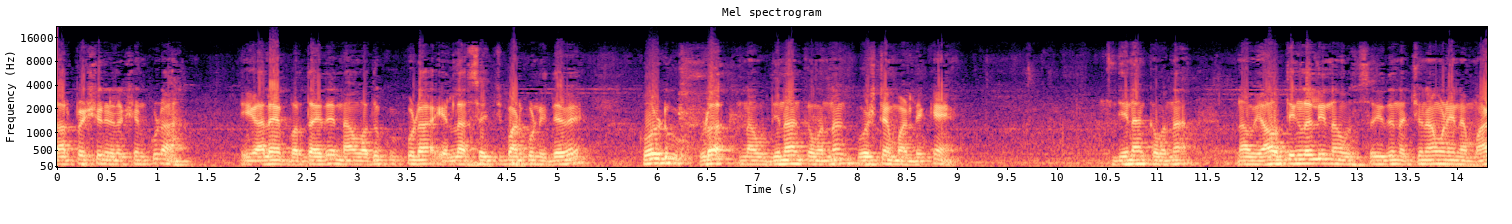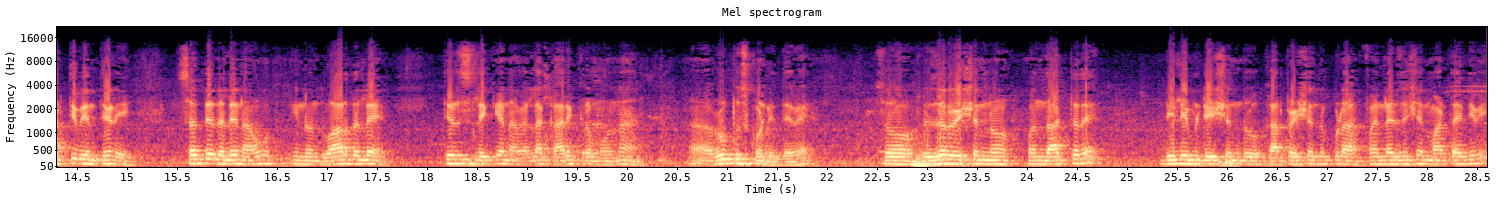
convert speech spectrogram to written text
ಕಾರ್ಪೊರೇಷನ್ ಎಲೆಕ್ಷನ್ ಕೂಡ ಈಗಾಗಲೇ ಬರ್ತಾ ಇದೆ. ನಾವು ಅದಕ್ಕೂ ಕೂಡ ಎಲ್ಲ ಸಜ್ಜು ಮಾಡ್ಕೊಂಡಿದ್ದೇವೆ. ಕೋರ್ಟ್ಗೂ ಕೂಡ ನಾವು ದಿನಾಂಕವನ್ನು ಘೋಷಣೆ ಮಾಡಲಿಕ್ಕೆ ದಿನಾಂಕವನ್ನು ನಾವು ಯಾವ ತಿಂಗಳಲ್ಲಿ ನಾವು ಇದನ್ನು ಚುನಾವಣೆಯನ್ನು ಮಾಡ್ತೀವಿ ಅಂತೇಳಿ ಸದ್ಯದಲ್ಲೇ ನಾವು ಇನ್ನೊಂದು ವಾರದಲ್ಲೇ ತಿಳಿಸ್ಲಿಕ್ಕೆ ನಾವೆಲ್ಲ ಕಾರ್ಯಕ್ರಮವನ್ನು ರೂಪಿಸ್ಕೊಂಡಿದ್ದೇವೆ. ಸೊ ರಿಸರ್ವೇಷನ್ನು ಒಂದಾಗ್ತದೆ. ಡಿಲಿಮಿಟೇಷನ್ದು ಕಾರ್ಪೊರೇಷನ್ದು ಕೂಡ ಫೈನಲೈಸೇಷನ್ ಮಾಡ್ತಾ ಇದ್ದೀವಿ.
